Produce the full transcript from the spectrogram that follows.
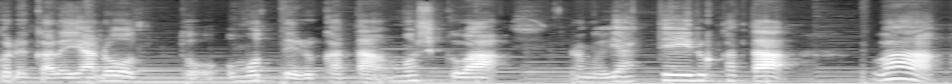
これからやろうと思っている方もしくはあのやっている方は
